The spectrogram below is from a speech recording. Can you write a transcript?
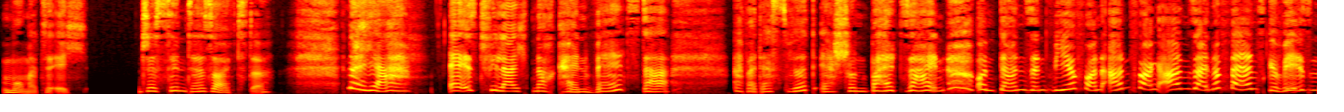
murmelte ich. Jacinta seufzte. Na ja, er ist vielleicht noch kein Weltstar, aber das wird er schon bald sein. Und dann sind wir von Anfang an seine Fans gewesen.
